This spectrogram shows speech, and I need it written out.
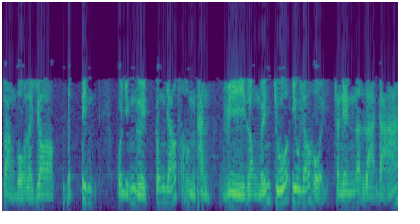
toàn bộ là do đức tin của những người công giáo thuần thành vì lòng mến Chúa yêu giáo hội cho nên là đã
